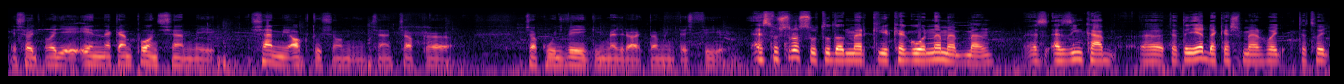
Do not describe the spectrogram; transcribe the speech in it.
És hogy, hogy én nekem pont semmi, semmi aktusom nincsen, csak, ö, csak úgy végig megy rajta, mint egy film. Ezt most rosszul tudod, mert Kierkegaard nem ebben. Ez, ez inkább, tehát egy érdekes, mert hogy, tehát hogy,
